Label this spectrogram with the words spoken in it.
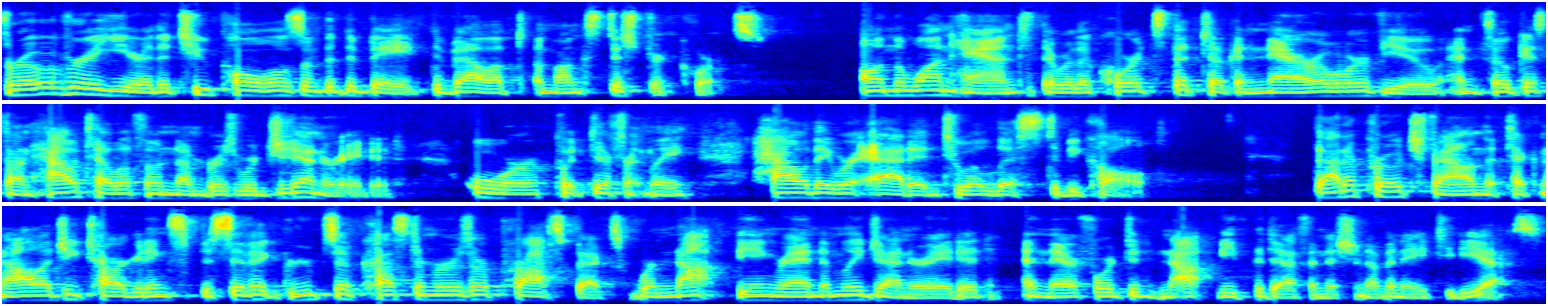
For over a year, the two poles of the debate developed amongst district courts. On the one hand, there were the courts that took a narrower view and focused on how telephone numbers were generated, or, put differently, how they were added to a list to be called. That approach found that technology targeting specific groups of customers or prospects were not being randomly generated and therefore did not meet the definition of an ATDS.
